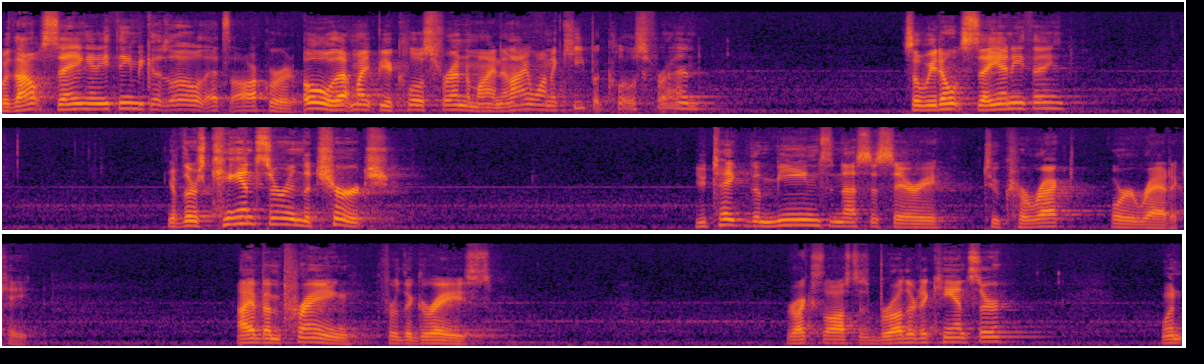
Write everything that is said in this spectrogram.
Without saying anything because, oh, that's awkward. Oh, that might be a close friend of mine, and I want to keep a close friend. So we don't say anything. If there's cancer in the church, you take the means necessary to correct or eradicate. I have been praying for the Grays. Rex lost his brother to cancer. When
